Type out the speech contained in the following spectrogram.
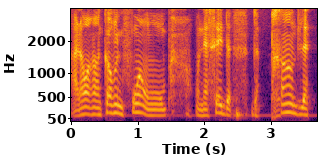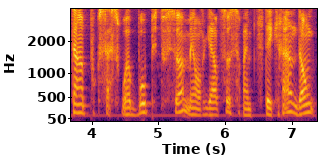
Alors, encore une fois, on, essaie de, prendre le temps pour que ça soit beau puis tout ça, mais on regarde ça sur un petit écran. Donc,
